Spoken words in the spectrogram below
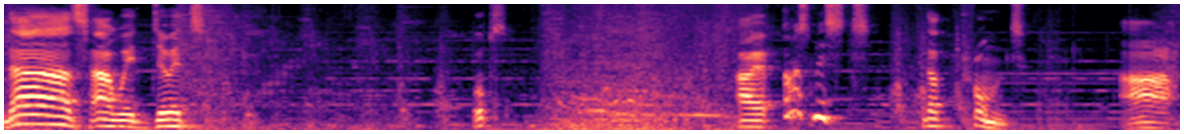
That's how we do it. Oops. I almost missed that prompt. Ah.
